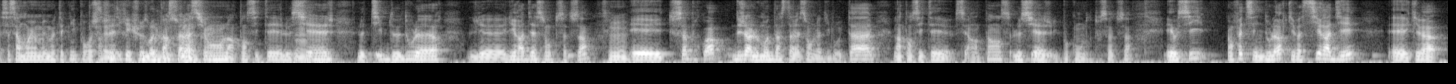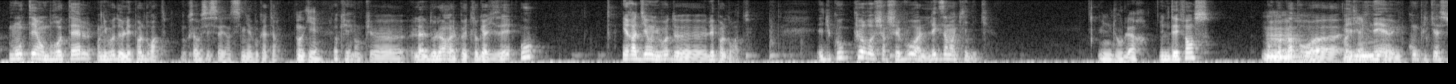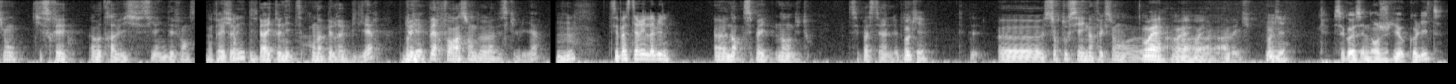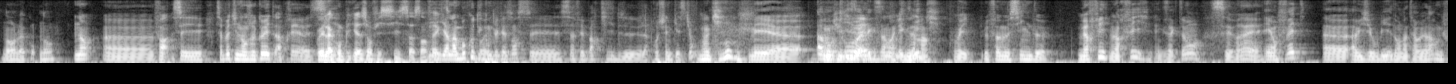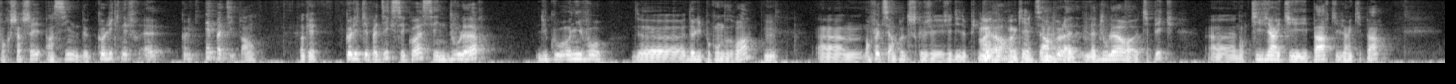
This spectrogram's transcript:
Ça, c'est un moyen mémotechnique pour rechercher quelque le chose. mode souviens plus. d'installation, l'intensité, le siège, le type de douleur, le- l'irradiation, tout ça, tout ça. Hmm. Et tout ça, pourquoi? Déjà, le mode d'installation, on l'a dit brutal. L'intensité, c'est intense. Le siège, hypochondre, tout ça, tout ça. Et aussi, en fait, c'est une douleur qui va s'irradier et qui va monter en bretelle au niveau de l'épaule droite. Donc ça aussi, c'est un signe évocateur. Ok. Ok. Donc euh, la douleur, elle peut être localisée ou irradiée au niveau de l'épaule droite. Et du coup, que recherchez-vous à l'examen clinique? Une douleur. Une défense? Pourquoi Hmm. pas pour euh, ok. éliminer une complication qui serait, à votre avis, s'il y a une défense? Infection. Péritonite une péritonite qu'on appellerait biliaire, due à Ok. une perforation de la vésicule biliaire. Mhm. C'est pas stérile la bile? Euh, non, c'est pas non du tout. C'est pas stérile la bile. Ok. Euh, surtout s'il y a une infection euh, Ouais, ouais, ouais. avec. Ok. C'est quoi, c'est une angiocolite? Non, la con- non? Non, euh, enfin c'est ça peut être une angiocolite. Après, euh, Oui, si- la complication, si ça Il s'infecte. y en a beaucoup de Ouais. complications, c'est ça fait partie de la prochaine question. Ok. Mais euh, avant tout, l'examen. clinique, Oui. le fameux signe de Murphy Murphy, exactement. C'est vrai. Et en fait, euh, ah oui, j'ai oublié dans l'interrogatoire, mais il faut rechercher un signe de colique, néphri- euh, colique hépatique. Pardon. Ok. Colique hépatique, c'est quoi? C'est une douleur, du coup, au niveau de, de l'hypocondre droit. Mm. Euh, en fait, c'est un peu tout ce que j'ai dit depuis tout à l'heure. C'est un Ouais. peu la, la douleur typique, donc qui vient et qui part, qui vient et qui part.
